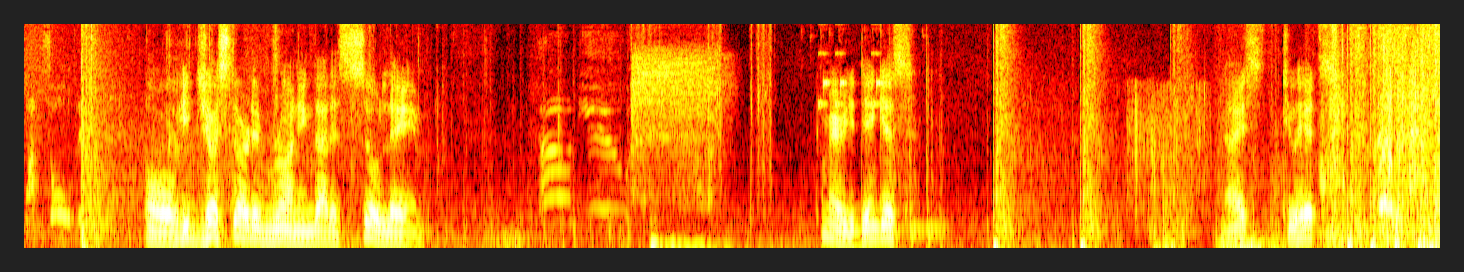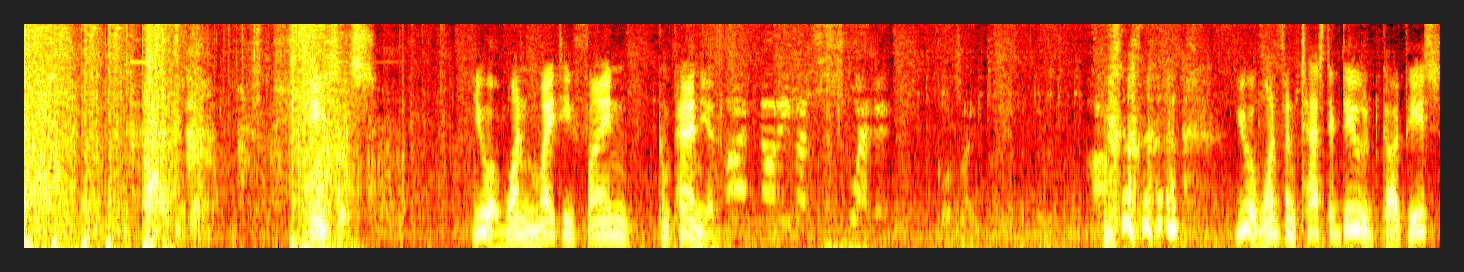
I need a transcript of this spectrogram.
What's all this? Oh, he just started running. That is so lame. Found you. Come here, you dingus. Nice. Two hits. Jesus. You are one mighty fine companion. I'm not even sweating. Of course I, I never do. You are one fantastic dude, Codpiece.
